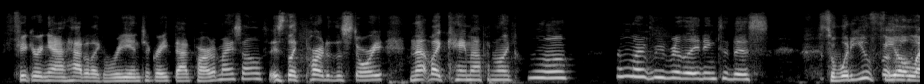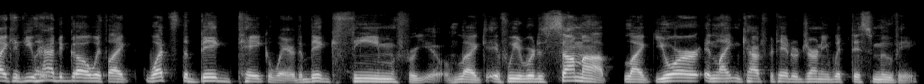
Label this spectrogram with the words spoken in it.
figuring out how to like reintegrate that part of myself is like part of the story and that like came up and I'm like, "Oh, I might be relating to this." So, what do you feel like if you had to go with like what's the big takeaway or the big theme for you? Like, if we were to sum up like your enlightened couch potato journey with this movie,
